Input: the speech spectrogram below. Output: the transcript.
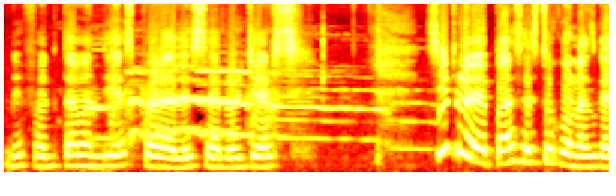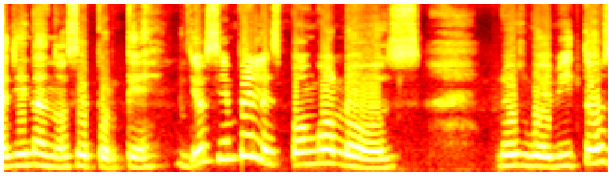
Le faltaban días para desarrollarse. Siempre me pasa esto con las gallinas, no sé por qué. Yo siempre les pongo los, los huevitos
